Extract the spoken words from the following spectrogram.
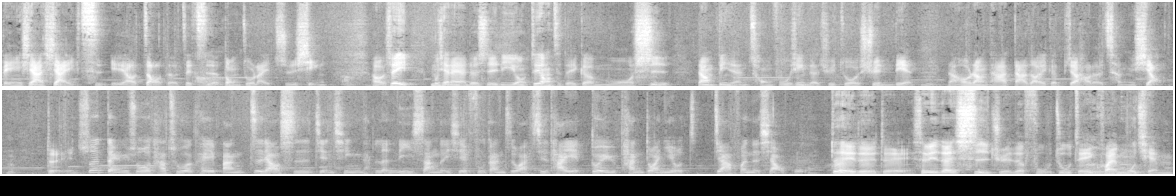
等一下下一次也要照着这次的动作来执行，好、所以目前来讲，就是利用这样子的一个模式，让病人重复性的去做训练，然后让他达到一个比较好的成效。对，所以等于说，它除了可以帮治疗师减轻人力上的一些负担之外，其实它也对于判断也有加分的效果。对对对，所以在视觉的辅助这一块，目前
